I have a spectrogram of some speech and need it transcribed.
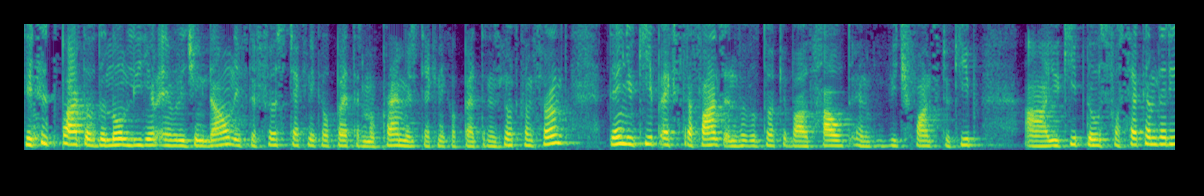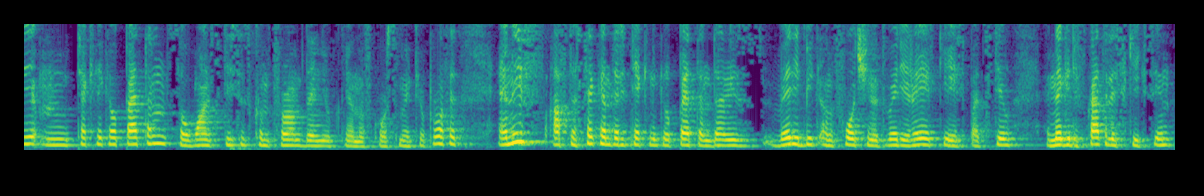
this is part of the non-linear averaging down. If the first technical pattern or primary technical pattern is not confirmed, then you keep extra funds and we will talk about how and which funds to keep uh, you keep those for secondary um, technical pattern. So once this is confirmed, then you can of course make your profit. And if after secondary technical pattern there is very big, unfortunate, very rare case, but still a negative catalyst kicks in,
